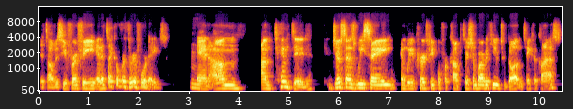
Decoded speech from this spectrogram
It's obviously for a fee, and it's like over three or four days. Mm-hmm. And I'm I'm tempted, just as we say, and we encourage people for competition barbecue to go out and take a class,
